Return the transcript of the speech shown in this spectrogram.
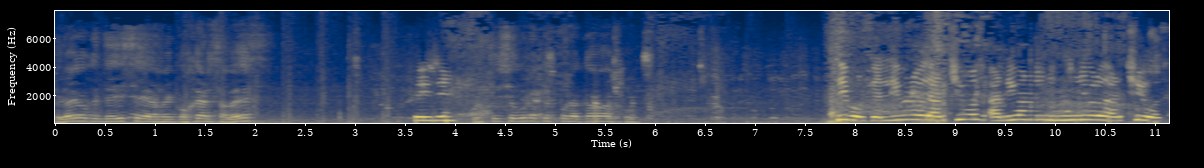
Pero algo que te dice recoger, ¿sabes? Sí, sí. Estoy seguro que es por acá abajo. Sí, porque el libro de archivos, arriba no hay ningún libro de archivos.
